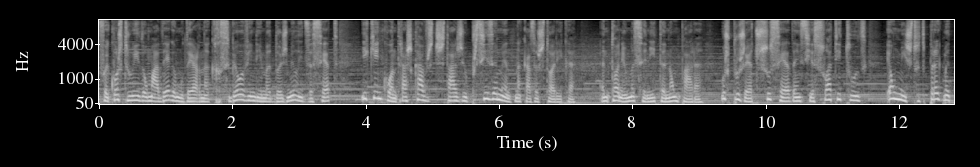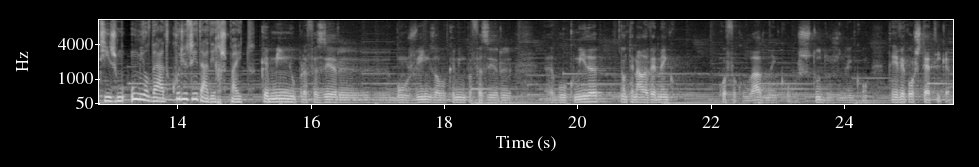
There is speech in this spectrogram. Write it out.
Foi construída uma adega moderna que recebeu a vindima de 2017 e que encontra as caves de estágio precisamente na Casa Histórica. António Massanita não para. Os projetos sucedem-se e a sua atitude é um misto de pragmatismo, humildade, curiosidade e respeito. Caminho para fazer eh, bons vinhos ou caminho para fazer eh, boa comida não tem nada a ver nem com a faculdade, nem com os estudos, nem com. tem a ver com a estética.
